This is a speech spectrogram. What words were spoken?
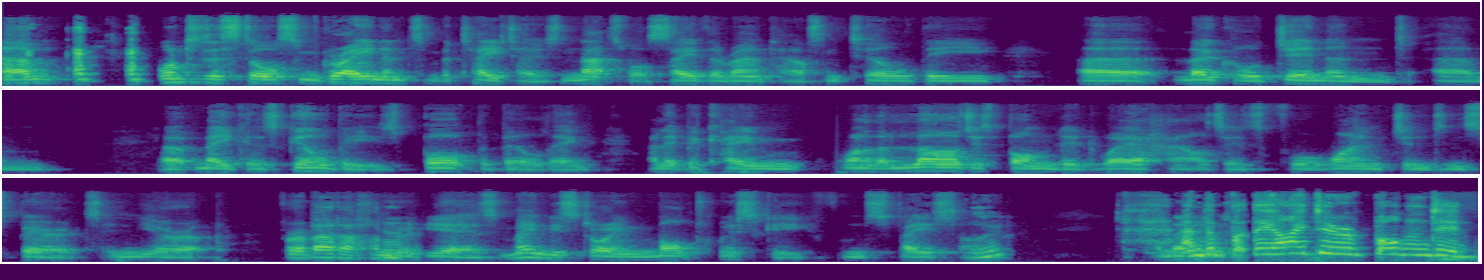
um, wanted to store some grain and some potatoes, and that's what saved the roundhouse until the uh, local gin and um, uh, makers, Gilbey's, bought the building, and it became one of the largest bonded warehouses for wine, gins, and spirits in Europe for about 100 years, mainly storing malt whiskey from Speyside. And, and the, but the idea of bonded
